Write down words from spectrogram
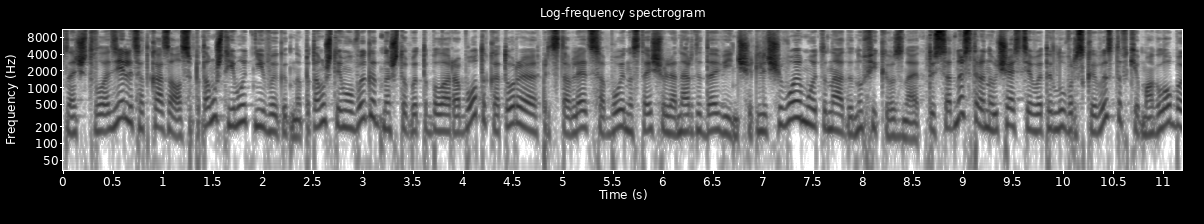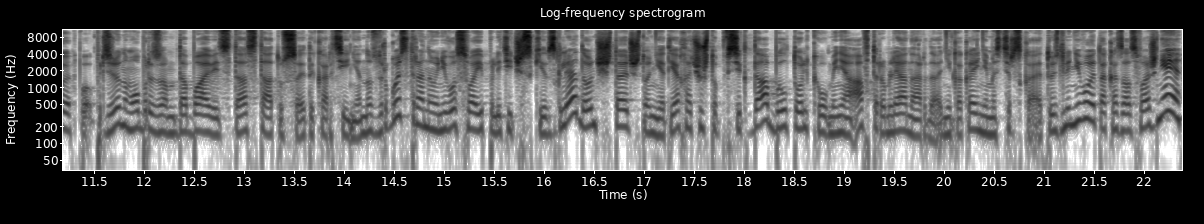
значит, владелец отказался, потому что ему это невыгодно. Потому что ему выгодно, чтобы это была работа, которая представляет собой настоящего Леонардо да Винчи. Для чего ему это надо? Ну, фиг его знает. То есть, с одной стороны, участие в этой луврской выставке могло бы определенным образом добавить да, статуса этой картине. Но, с другой стороны, у него свои политические взгляды. Он считает, что нет, я хочу, чтобы всегда был только у меня автором Леонардо, а никакая не мастерская. То есть для него это оказалось важнее,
